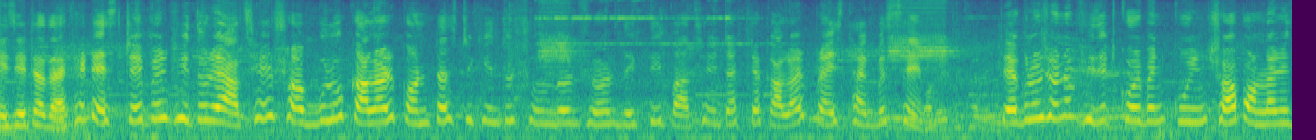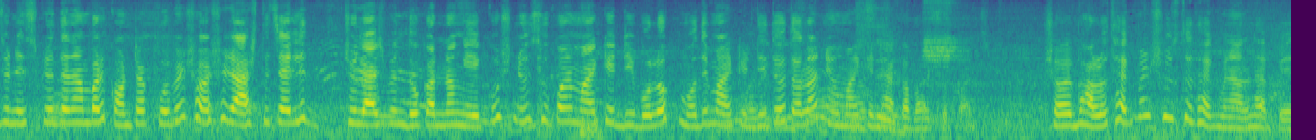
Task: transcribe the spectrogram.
এই যেটা দেখেন এটা স্টেপের ভিতরে আছে সবগুলো কালার কন্ট্রাস্টই কিন্তু সুন্দর ভিউয়ার দেখতেই পাচ্ছেন। এটা একটা কালার প্রাইস থাকবে সেম তো এগুলোর জন্য ভিজিট করবেন কুইন শপ অনলাইনের জন্য স্ক্রিনে নাম্বার কন্ট্যাক্ট করবেন। সরাসরি আসতে চাইলে চলে আসবেন দোকান নং একুশ new super market D block Modi market দ্বিতীয় তলা নিউ মার্কেট ঢাকা বারোশো পাঁচ সবাই ভালো থাকবেন সুস্থ থাকবেন। আল্লাহ হাফেজ।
